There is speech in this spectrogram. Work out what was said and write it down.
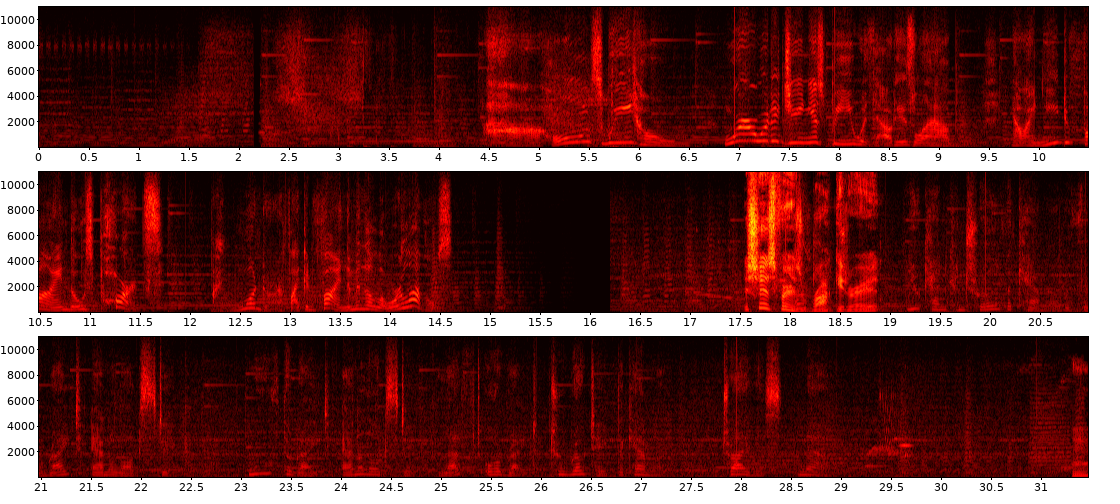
Sweet home. Where would a genius be without his lab? Now I need to find those parts. I wonder if I can find them in the lower levels. This shit is for his Okay, rocket, right? You can control the camera with the right analog stick. Move the right analog stick left or right to rotate the camera. Try this now. Hmm.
